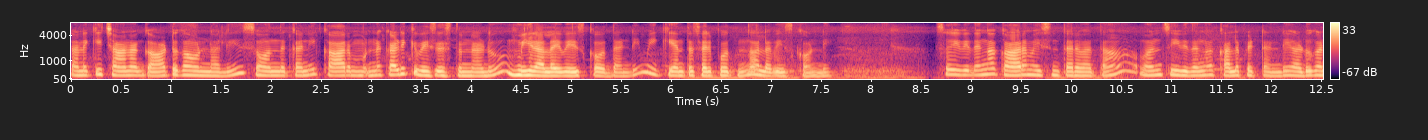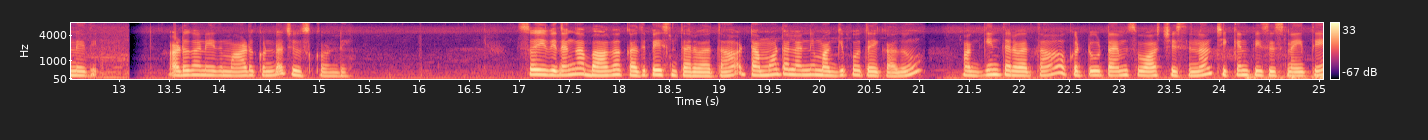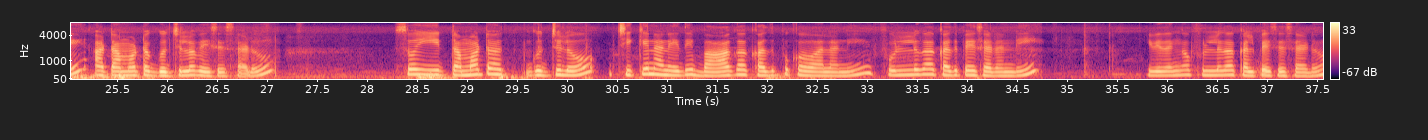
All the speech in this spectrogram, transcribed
తనకి చాలా ఘాటుగా ఉండాలి. సో అందుకని కారం ఉన్న కడికి వేసేస్తున్నాడు. మీరు అలా వేసుకోవద్దండి. మీకు ఎంత సరిపోతుందో అలా వేసుకోండి. సో ఈ విధంగా కారం వేసిన తర్వాత వన్స్ ఈ విధంగా కలపెట్టండి. అడుగు అనేది అడుగు అనేది మాడకుండా చూసుకోండి. సో ఈ విధంగా బాగా కదిపేసిన తర్వాత టమాటాలన్నీ మగ్గిపోతాయి కాదు. మగ్గిన తర్వాత ఒక టూ టైమ్స్ వాష్ చేసిన చికెన్ పీసెస్ని అయితే ఆ టమాటో గుజ్జులో వేసేసాడు. సో ఈ టమాటా గుజ్జులో చికెన్ అనేది బాగా కదుపుకోవాలని ఫుల్గా కదిపేశాడండి. ఈ విధంగా ఫుల్గా కలిపేసేసాడు.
